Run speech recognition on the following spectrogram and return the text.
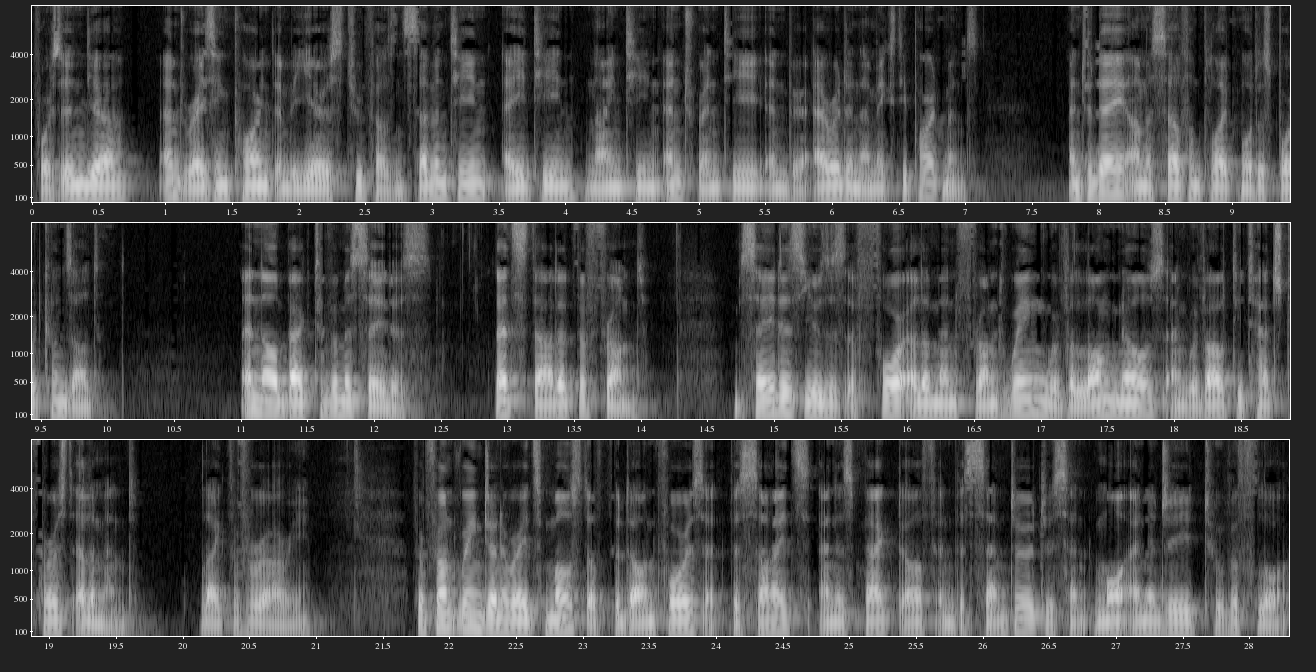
Force India and Racing Point in the years 2017, 18, 19 and 20 in their aerodynamics departments. And today I'm a self-employed motorsport consultant. And now back to the Mercedes. Let's start at the front. Mercedes uses a four-element front wing with a long nose and without detached first element, like the Ferrari. The front wing generates most of the downforce at the sides and is backed off in the center to send more energy to the floor.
